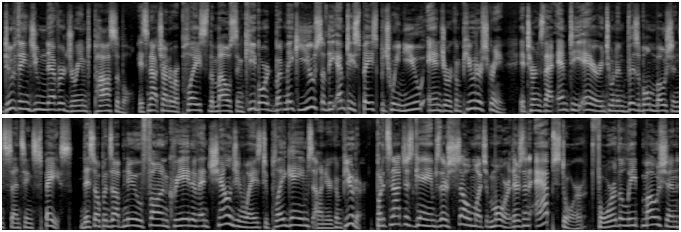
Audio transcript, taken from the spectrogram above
Do things you never dreamed possible. It's not trying to replace the mouse and keyboard, but make use of the empty space between you and your computer screen. It turns that empty air into an invisible motion sensing space. This opens up new, fun, creative, and challenging ways to play games on your computer. But it's not just games, there's so much more. There's an app store for the Leap Motion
